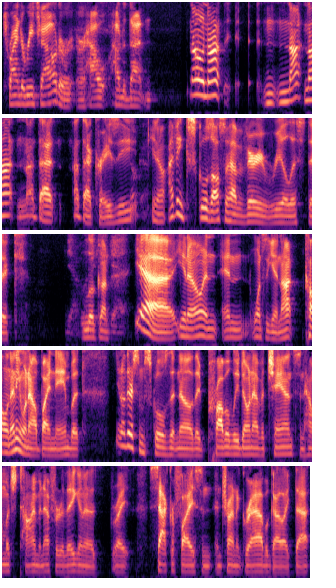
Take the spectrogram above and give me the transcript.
trying to reach out, or or how how did that? No, not not not not that not that crazy. Okay. You know, I think schools also have a very realistic yeah, look on. Yeah, you know, and and once again, not calling anyone out by name, but you know, there's some schools that know they probably don't have a chance, and how much time and effort are they gonna right sacrifice and, and trying to grab a guy like that.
